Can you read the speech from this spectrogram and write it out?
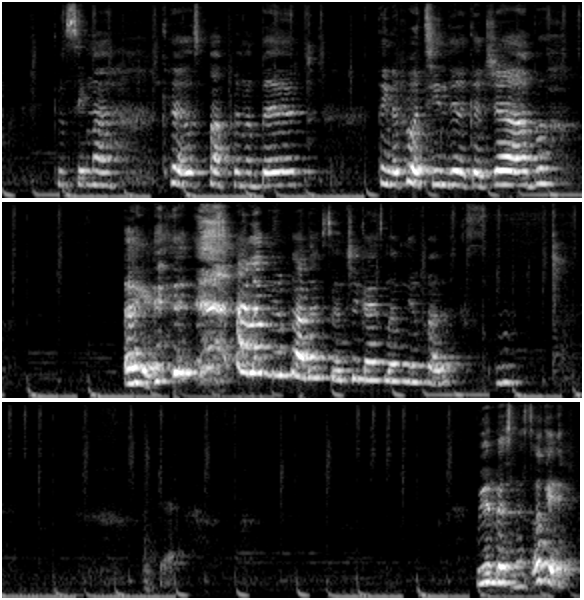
You can see my curls popping a bit. I think the protein did a good job. Okay, I love new products, don't you guys love new products? Mm. Yeah. We're in business. Okay,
